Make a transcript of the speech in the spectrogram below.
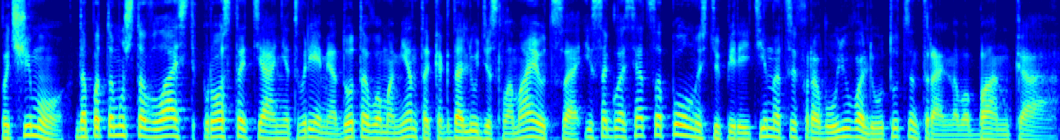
Почему? Да потому что власть просто тянет время до того момента, когда люди сломаются и согласятся полностью перейти на цифровую валюту Центрального банка.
